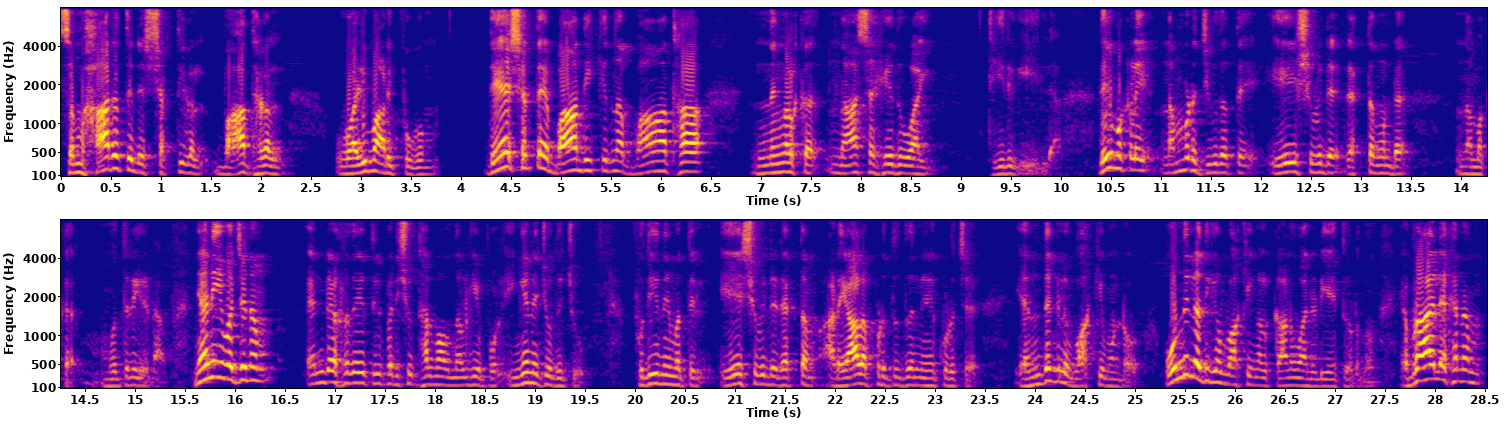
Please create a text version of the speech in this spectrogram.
സംഹാരത്തിന്റെ ശക്തികൾ ബാധകൾ വഴിമാറിപ്പോകും. ദേശത്തെ ബാധിക്കുന്ന ബാധ നിങ്ങൾക്ക് നാശഹേതുവായി തീരുകയില്ല. ദൈവമക്കളെ നമ്മുടെ ജീവിതത്തെ യേശുവിന്റെ രക്തം കൊണ്ട് നമുക്ക് മുദ്രയിടാം. ഞാൻ ഈ വചനം എന്റെ ഹൃദയത്തിൽ പരിശുദ്ധാത്മാവ് നൽകിയപ്പോൾ ഇങ്ങനെ ചോദിച്ചു പുതിയ നിയമത്തിൽ യേശുവിന്റെ രക്തം അടയാളപ്പെടുത്തുന്നതിനെക്കുറിച്ച് എന്തെങ്കിലും വാക്യമുണ്ടോ? ഒന്നിലധികം വാക്യങ്ങൾ കാണുവാനിടയായി തീർന്നു. എബ്രായ ലേഖനം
